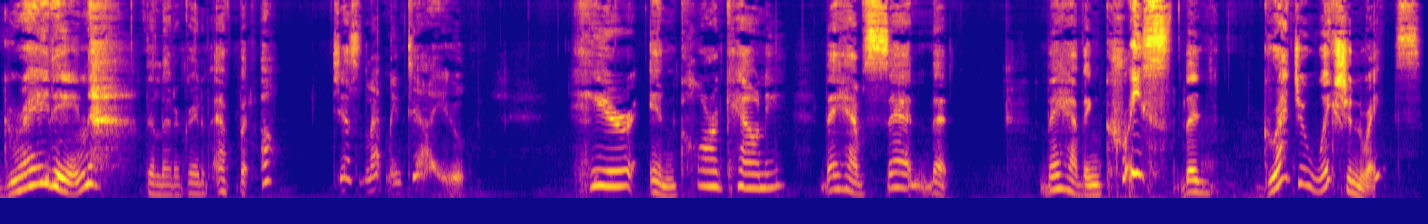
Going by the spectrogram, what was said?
grading the letter grade of F. But oh, just let me tell you, here in Clark County, they have said that they have increased the graduation rates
